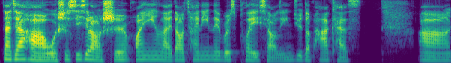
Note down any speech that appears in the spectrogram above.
大家好，我是西西老师，欢迎来到 Tiny Neighbors Play 小邻居的 Podcast。啊，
